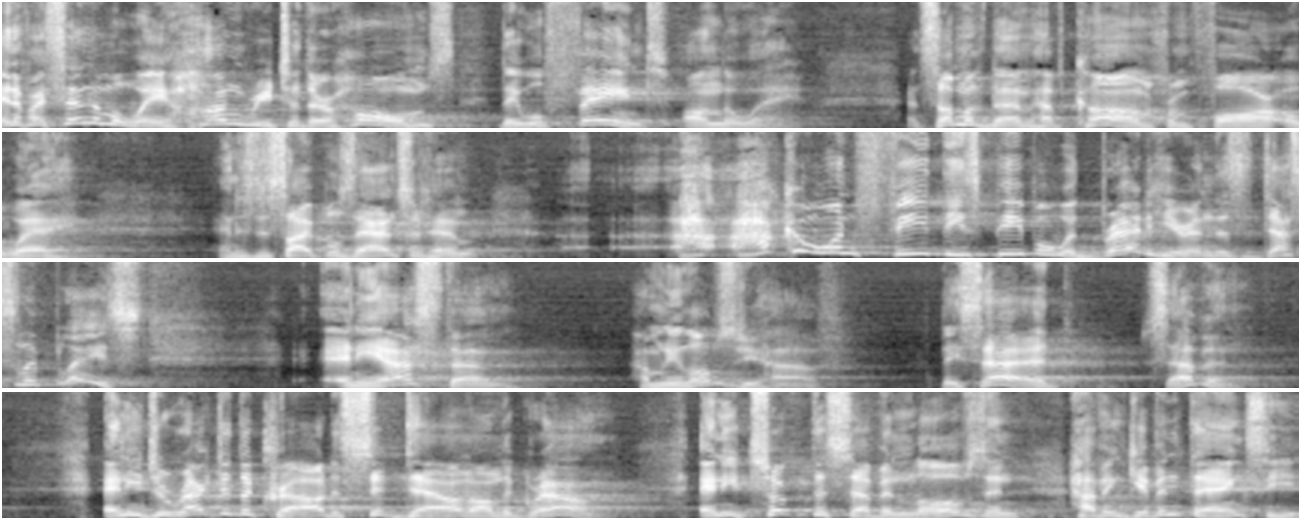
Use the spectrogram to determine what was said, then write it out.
And if I send them away hungry to their homes, they will faint on the way. And some of them have come from far away. And his disciples answered him, how can one feed these people with bread here in this desolate place? And he asked them, How many loaves do you have? They said, Seven. And he directed the crowd to sit down on the ground. And he took the seven loaves, and having given thanks, he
